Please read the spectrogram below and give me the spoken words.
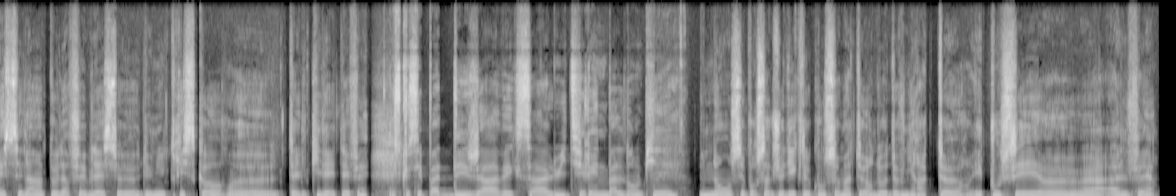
et c'est là un peu la faiblesse du Nutri-Score tel qu'il a été fait. Est-ce que c'est pas déjà avec ça lui tirer une balle dans le pied? Non, c'est pour ça que je dis que le consommateur doit devenir acteur et pousser à, à le faire.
